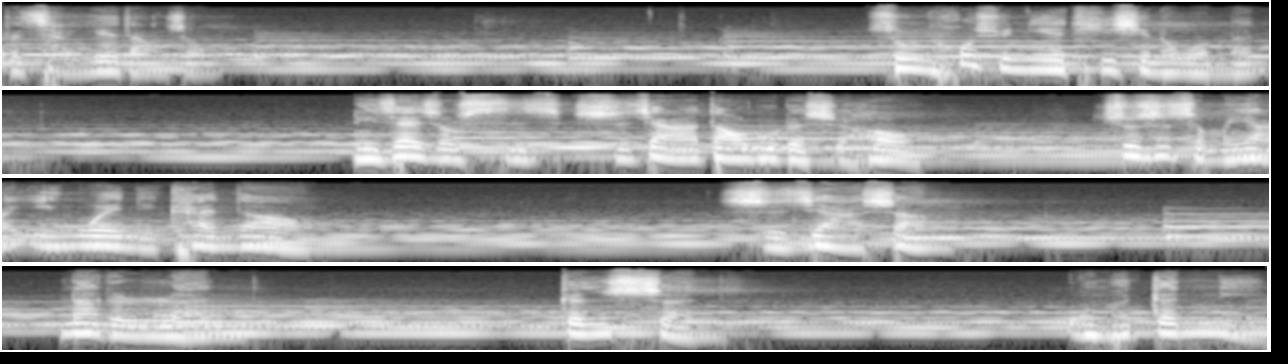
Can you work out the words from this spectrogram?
的产业当中。主，或许你也提醒了我们，你在走十十架的道路的时候，就是怎么样？因为你看到十架上那个人跟神，我们跟你。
